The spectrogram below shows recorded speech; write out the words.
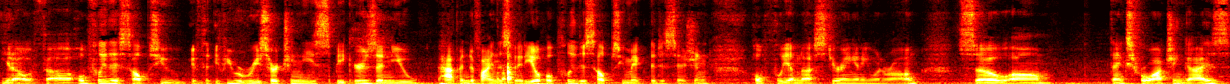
you know, if uh, hopefully this helps you, if, if you were researching these speakers and you happen to find this video, hopefully this helps you make the decision. Hopefully I'm not steering anyone wrong. So, um, thanks for watching, guys.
